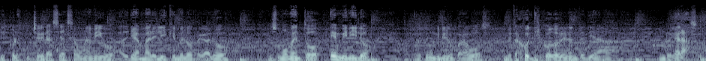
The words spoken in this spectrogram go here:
disco lo escuché gracias a un amigo, Adrián Marelli, que me lo regaló en su momento en vinilo. Pero tengo un vinilo para vos. Me trajo el disco doble, no entendía nada. Un regalazo, ¿no?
